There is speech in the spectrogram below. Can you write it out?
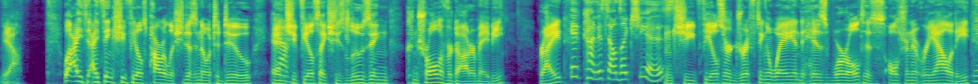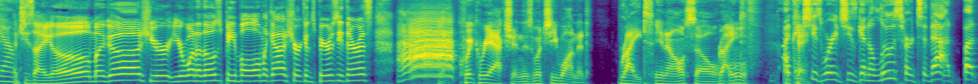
Yeah. Well, I, I think she feels powerless. She doesn't know what to do, and Yeah. she feels like she's losing control of her daughter. Maybe, right? It kind of sounds like she is. And she feels her drifting away into his world, his alternate reality. Yeah. And she's like, "Oh my gosh, you're you're one of those people. Oh my gosh, you're a conspiracy theorist." Ah, Quick reaction is what she wanted, right. you know? So, Right. oof. I Okay. think she's worried she's going to lose her to that. But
